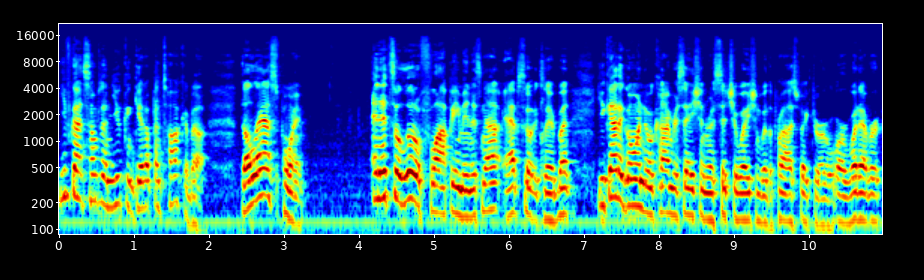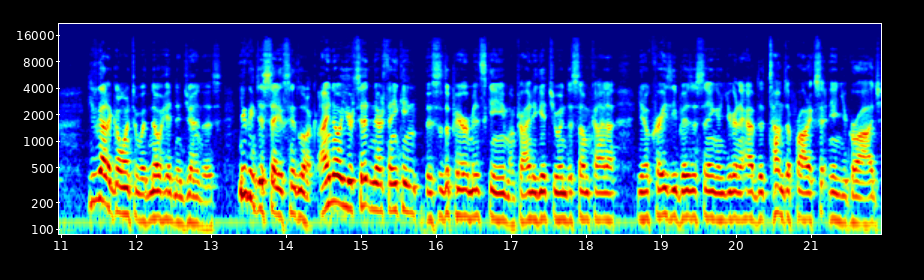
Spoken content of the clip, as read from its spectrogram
You've got something you can get up and talk about. The last point, and it's a little floppy, I mean, it's not absolutely clear, but you got to go into a conversation or a situation with a prospect or, or whatever You've got to go into it with no hidden agendas. You can just say, look, I know you're sitting there thinking this is the pyramid scheme. I'm trying to get you into some kind of, you know, crazy business thing and you're going to have the tons of products sitting in your garage.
